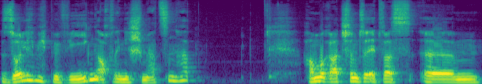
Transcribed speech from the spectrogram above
soll ich mich bewegen, auch wenn ich Schmerzen habe? Haben wir gerade schon so etwas ähm,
